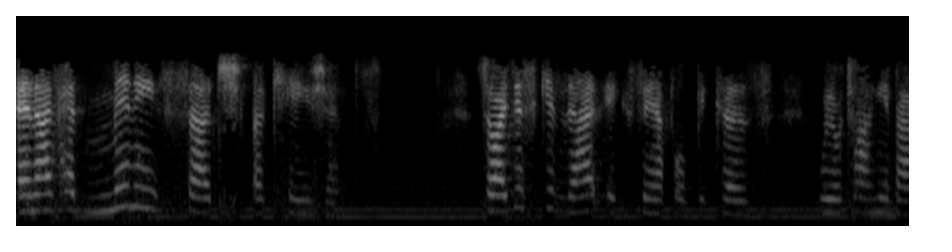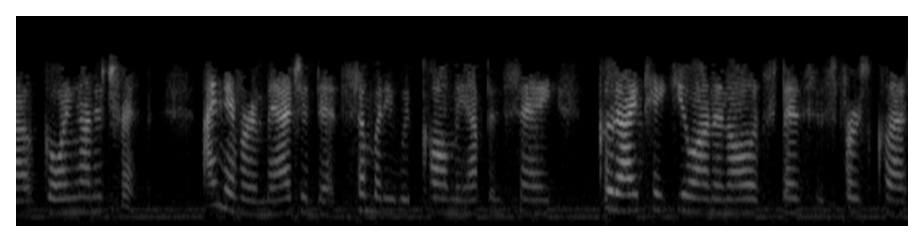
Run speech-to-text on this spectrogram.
And I've had many such occasions. So I just give that example because we were talking about going on a trip. I never imagined that somebody would call me up and say, Could I take you on an all expenses first class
